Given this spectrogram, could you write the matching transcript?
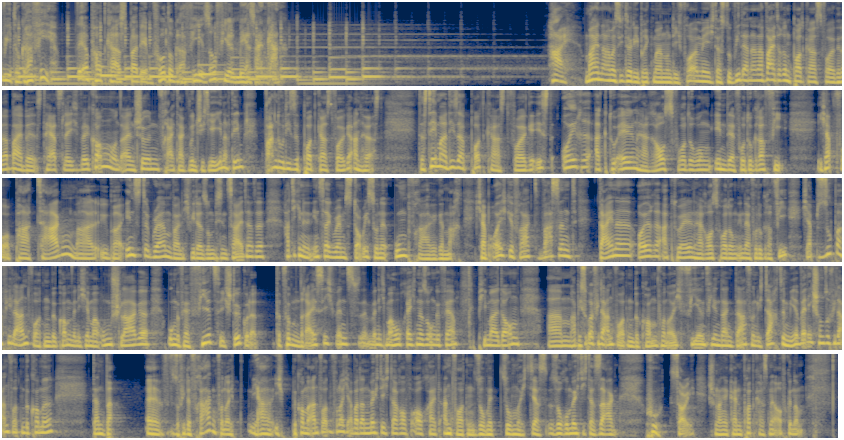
Vitografie, der Podcast, bei dem Fotografie so viel mehr sein kann. Hi, mein Name ist Vitali Brickmann und ich freue mich, dass du wieder in einer weiteren Podcast-Folge dabei bist. Herzlich willkommen und einen schönen Freitag wünsche ich dir, je nachdem, wann du diese Podcast-Folge anhörst. Das Thema dieser Podcast-Folge ist eure aktuellen Herausforderungen in der Fotografie. Ich habe vor ein paar Tagen mal über Instagram, weil ich wieder so ein bisschen Zeit hatte, hatte ich in den Instagram Stories so eine Umfrage gemacht. Ich habe euch gefragt, was sind deine, eure aktuellen Herausforderungen in der Fotografie? Ich habe super viele Antworten bekommen, wenn ich hier mal umschlage, ungefähr 40 Stück oder 35, wenn's, wenn ich mal hochrechne, so ungefähr, Pi mal Daumen, ähm, habe ich super viele Antworten bekommen von euch. Vielen, vielen Dank dafür. Und ich dachte mir, wenn ich schon so viele Antworten bekomme, dann äh, so viele Fragen von euch. Ja, ich bekomme Antworten von euch, aber dann möchte ich darauf auch halt antworten. Somit, so möchte ich das, so möchte ich das sagen. Puh, sorry, schon lange keinen Podcast mehr aufgenommen.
